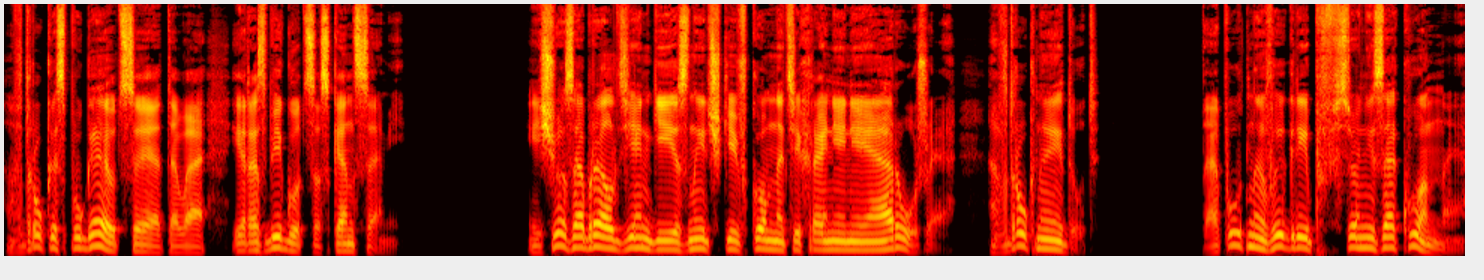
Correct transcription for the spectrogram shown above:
вдруг испугаются этого и разбегутся с концами. Еще забрал деньги из нычки в комнате хранения оружия. Вдруг найдут. Попутно выгреб все незаконное,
